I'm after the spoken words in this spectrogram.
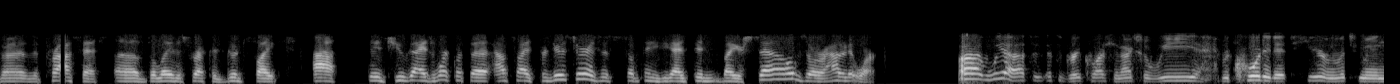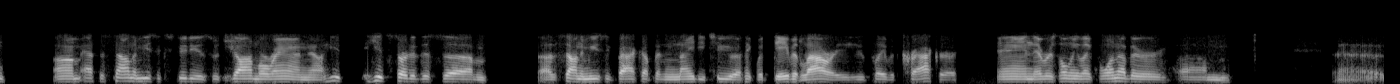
the process of the latest record, Good Fight. Uh, did you guys work with the outside producer? Is this something you guys did by yourselves, or how did it work? Uh, well, yeah, that's a, that's a great question. Actually, we recorded it here in Richmond um, at the Sound of Music Studios with John Morand. Now, he he had started this um, uh, the Sound of Music back up in '92, I think, with David Lowery, who played with Cracker, and there was only like one other um, uh,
